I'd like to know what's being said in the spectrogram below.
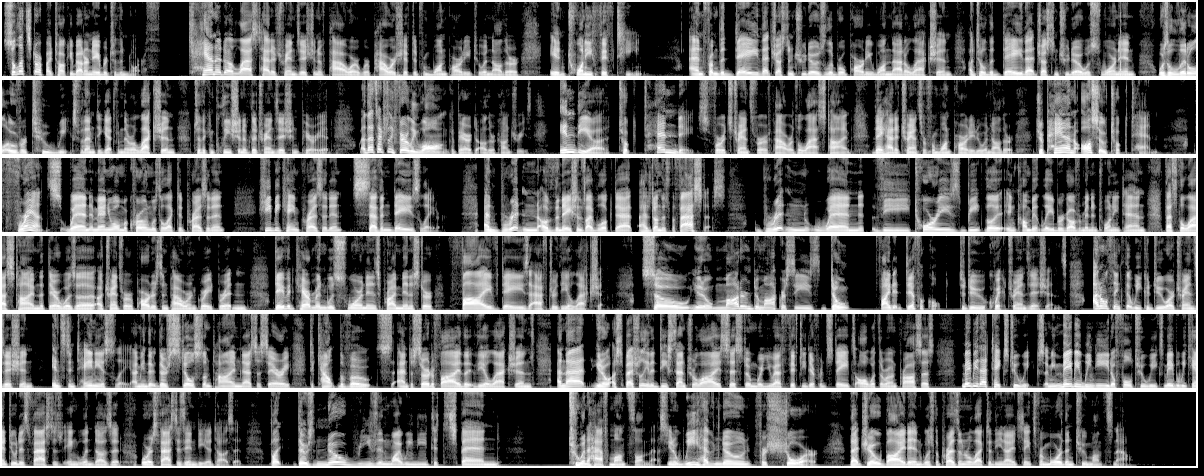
So let's start by talking about our neighbor to the north. Canada last had a transition of power where power shifted from one party to another in 2015. And from the day that Justin Trudeau's Liberal Party won that election until the day that Justin Trudeau was sworn in was a little over two weeks for them to get from their election to the completion of the transition period. And that's actually fairly long compared to other countries. India took 10 days for its transfer of power the last time they had a transfer from one party to another. Japan also took 10. France, when Emmanuel Macron was elected president, he became president seven days later. And Britain, of the nations I've looked at, has done this the fastest. Britain, when the Tories beat the incumbent Labour government in 2010, that's the last time that there was a, a, transfer of partisan power in Great Britain. David Cameron was sworn in as prime minister five days after the election. So, you know, modern democracies don't find it difficult to do quick transitions. I don't think that we could do our transition instantaneously. I mean, there, there's still some time necessary to count the votes and to certify the, the elections. And that, you know, especially in a decentralized system where you have 50 different states all with their own process, maybe that takes two weeks. I mean, maybe we need a full two weeks. Maybe we can't do it as fast as England does it or as fast as India does it. But there's no reason why we need to spend two and a half months on this. You know, we have known for sure that Joe Biden was the president elect of the United States for more than two months now.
